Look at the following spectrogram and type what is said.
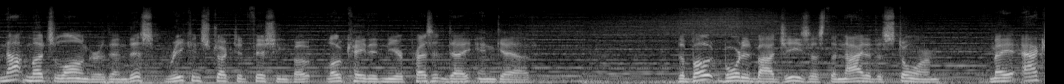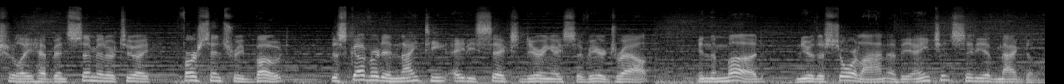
not much longer than this reconstructed fishing boat located near present day En Gev. The boat boarded by Jesus the night of the storm may actually have been similar to a first century boat discovered in 1986 during a severe drought in the mud near the shoreline of the ancient city of Magdala.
